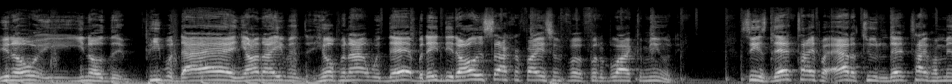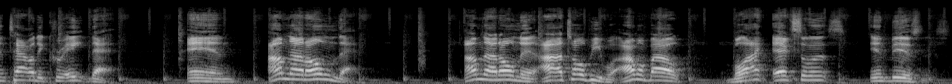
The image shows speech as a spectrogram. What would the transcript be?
you know, you know the people die and y'all not even helping out with that, but they did all this sacrificing for, for the black community. See, it's that type of attitude and that type of mentality create that. And I'm not on that. I'm not on that. I told people I'm about black excellence in business.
